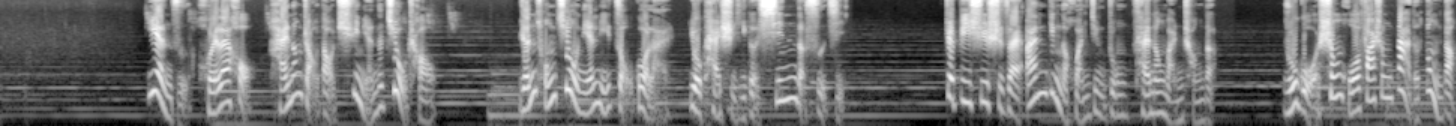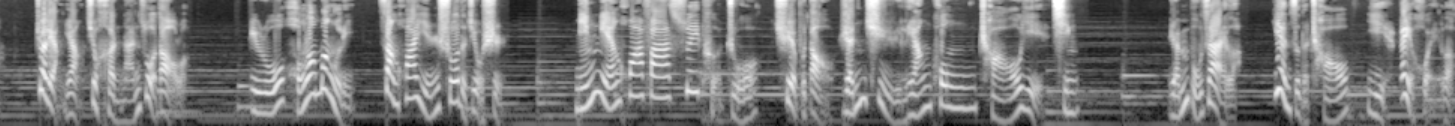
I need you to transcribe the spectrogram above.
燕子回来后还能找到去年的旧钞，人从旧年里走过来，又开始一个新的四季。这必须是在安定的环境中才能完成的。如果生活发生大的动荡，这两样就很难做到了。比如《红楼梦》里葬花吟说的就是：“明年花发虽可啄。”却不到人去凉空，巢也清。人不在了，燕子的巢也被毁了。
